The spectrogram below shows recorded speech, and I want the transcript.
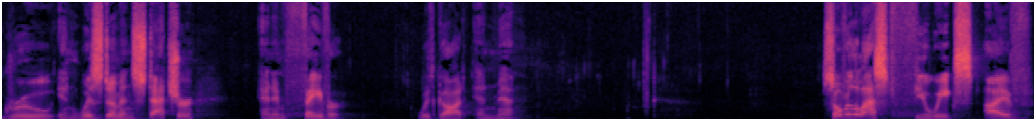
grew in wisdom and stature and in favor with God and men. So, over the last few weeks, I've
